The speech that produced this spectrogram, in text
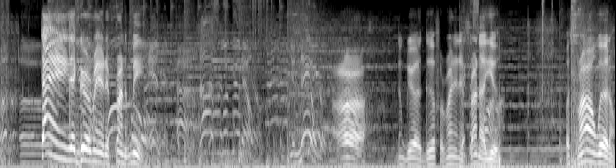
Uh-oh. Dang, that girl ran in front of me. And. Nice looking. You nailed it. Ah, them girls good for running in Pick front of you. What's wrong with him?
